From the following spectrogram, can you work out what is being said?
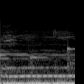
singing.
